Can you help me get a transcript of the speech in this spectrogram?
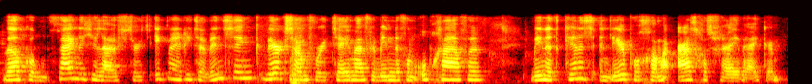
Welkom, fijn dat je luistert. Ik ben Rita Wensink, werkzaam voor het thema verbinden van opgaven binnen het kennis- en leerprogramma Aardgasvrij Wijken.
